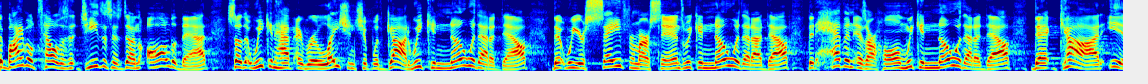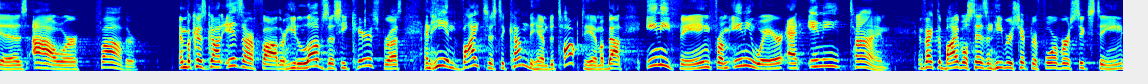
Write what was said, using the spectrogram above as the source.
The Bible tells us that Jesus has done all of that so that we can have a relationship with God. We can know without a doubt that we are saved from our sins. We can know without a doubt that heaven is our home. We can know without a doubt that God is our Father. And because God is our Father, He loves us, He cares for us, and He invites us to come to Him, to talk to Him about anything from anywhere at any time. In fact, the Bible says in Hebrews chapter 4, verse 16,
